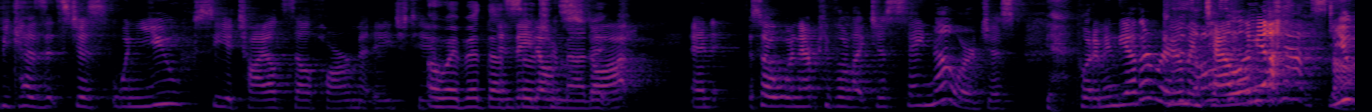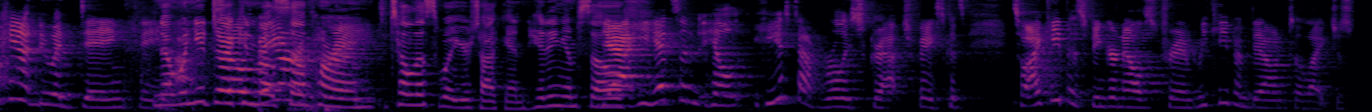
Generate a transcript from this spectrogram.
because it's just when you see a child self harm at age two, Oh, I bet that's and they so don't traumatic. stop. And so whenever people are like, just say no, or just put him in the other room and tell almost him, you you can't stop. you can't do a dang thing. Now, when you're So talking about self harm, tell us what you're talking. Hitting himself. Yeah, he hits him. He'll he used to have really scratched face because so I keep his fingernails trimmed. We keep him down to like just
